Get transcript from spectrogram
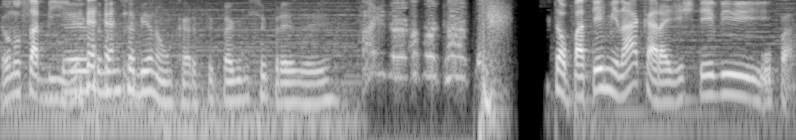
Eu não sabia. É, eu também não sabia não, cara. Fui pego de surpresa aí. Então, pra terminar, cara, a gente teve Opa,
